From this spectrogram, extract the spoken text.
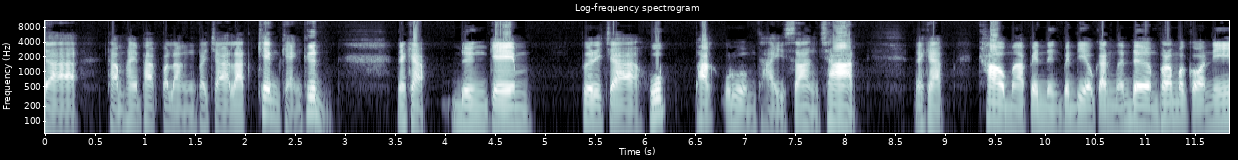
จะทำให้พรรคพลังประชารัฐเข้มแข็งขึ้นนะครับดึงเกมเพื่อที่จะฮุบพรรครวมไทยสร้างชาตินะครับเข้ามาเป็นหนึ่งเป็นเดียวกันเหมือนเดิม เพราะเมื่อก่อนนี้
